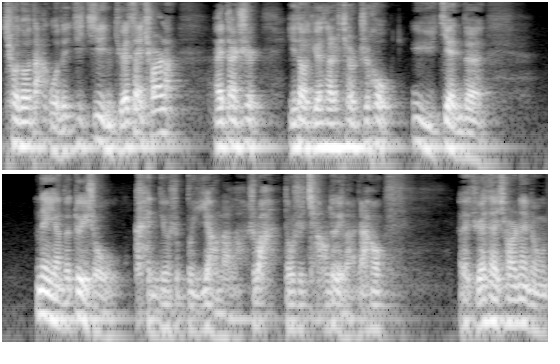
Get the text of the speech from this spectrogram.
敲锣打鼓的就进决赛圈了。哎，但是一到决赛圈之后，遇见的那样的对手肯定是不一样的了，是吧？都是强队了。然后，呃，决赛圈那种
